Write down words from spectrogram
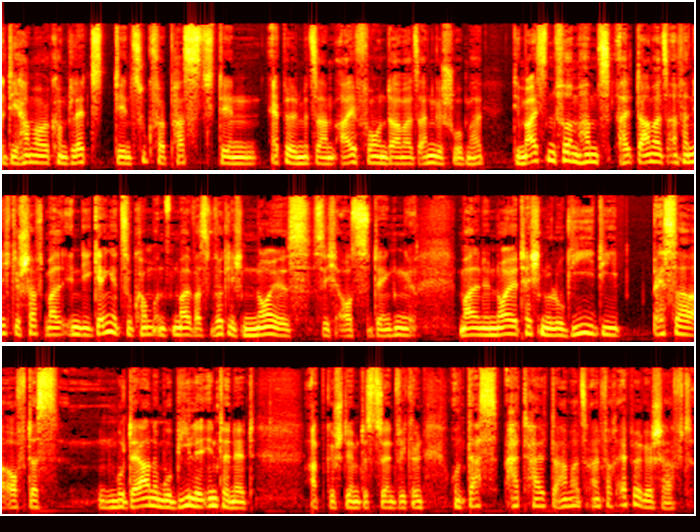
Die haben aber komplett den Zug verpasst, den Apple mit seinem iPhone damals angeschoben hat. Die meisten Firmen haben es halt damals einfach nicht geschafft, mal in die Gänge zu kommen und mal was wirklich Neues sich auszudenken. Mal eine neue Technologie, die besser auf das moderne mobile Internet abgestimmt ist zu entwickeln. Und das hat halt damals einfach Apple geschafft.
